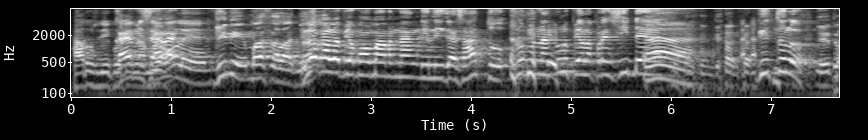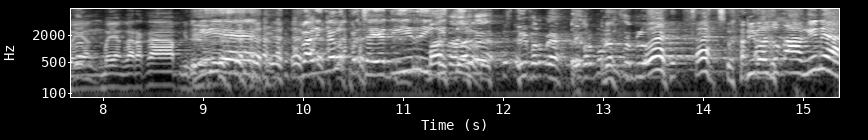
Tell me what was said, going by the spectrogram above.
harus diikuti Kayak misalnya- oleh gini masalahnya Lo kalau dia mau menang di Liga 1, lu menang dulu Piala Presiden. Nah. gitu loh. ya itu kan bayang Cup gitu. Iya. Paling lu percaya diri gitu loh. masalahnya Liverpool eh, Liverpool kan sebelum Weh, eh, dimasuk angin ya.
